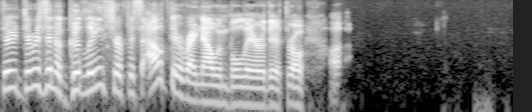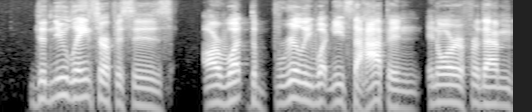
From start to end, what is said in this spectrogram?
There, there isn't a good lane surface out there right now in Bowlero. They're throwing. Uh, the new lane surfaces are what the really what needs to happen in order for them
